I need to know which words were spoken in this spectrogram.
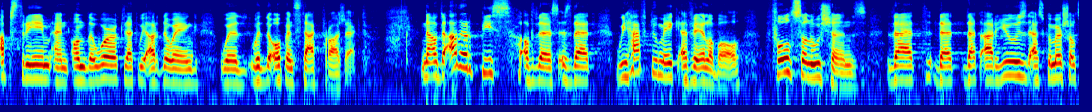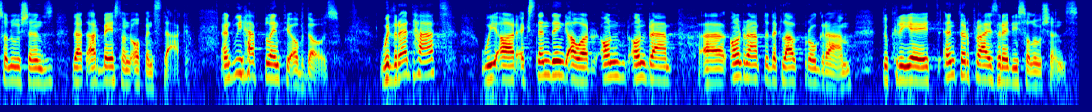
upstream and on the work that we are doing with the OpenStack project. Now, the other piece of this is that we have to make available full solutions that, that, that are used as commercial solutions that are based on OpenStack. And we have plenty of those. With Red Hat, we are extending our on-ramp on uh, on to the cloud program to create enterprise-ready solutions.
